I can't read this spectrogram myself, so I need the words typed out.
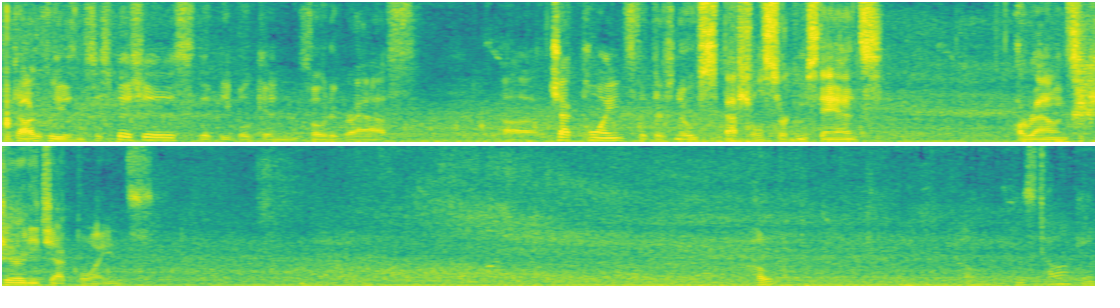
photography isn't suspicious, that people can photograph uh, checkpoints, that there's no special circumstance around security checkpoints. Oh. Oh, he's talking.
